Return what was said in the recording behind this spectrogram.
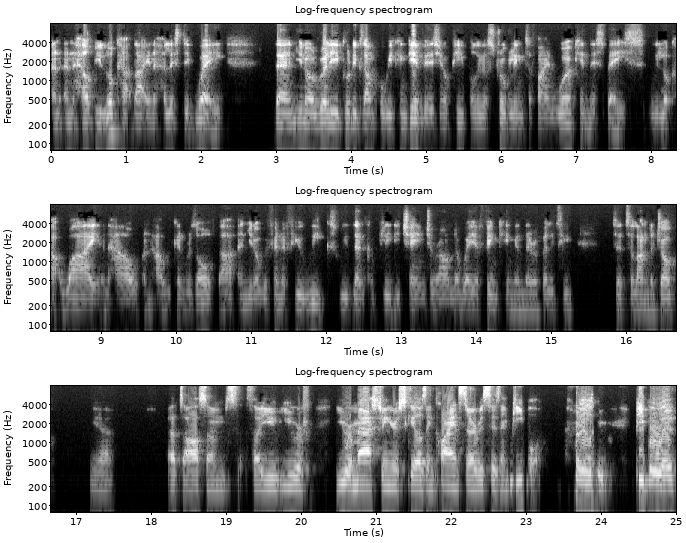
and, and help you look at that in a holistic way, then you know a really good example we can give is you know people who are struggling to find work in this space we look at why and how and how we can resolve that. And you know within a few weeks we then completely change around their way of thinking and their ability to, to land a job. Yeah. That's awesome. So you you were you were mastering your skills in client services and people. Really people with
